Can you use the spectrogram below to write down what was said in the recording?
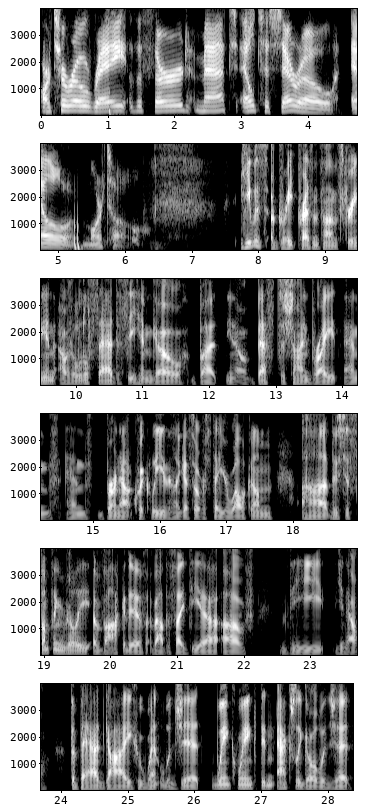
Arturo Rey the third, Matt El Tesoro El Morto. He was a great presence on screen. I was a little sad to see him go, but you know, best to shine bright and and burn out quickly than I guess overstay your welcome. Uh, there's just something really evocative about this idea of the you know the bad guy who went legit. Wink, wink, didn't actually go legit.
